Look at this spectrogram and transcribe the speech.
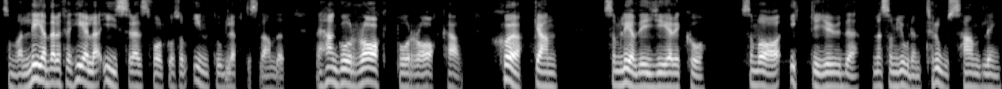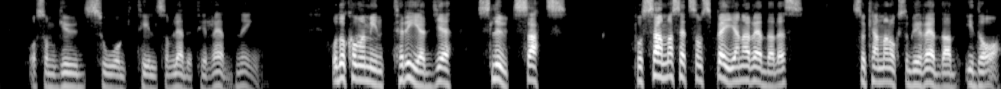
som var ledare för hela Israels folk och som intog löfteslandet. När han går rakt på Rakav, skökan som levde i Jeriko, som var icke-jude men som gjorde en troshandling och som Gud såg till som ledde till räddning. Och då kommer min tredje slutsats. På samma sätt som spejarna räddades så kan man också bli räddad idag.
